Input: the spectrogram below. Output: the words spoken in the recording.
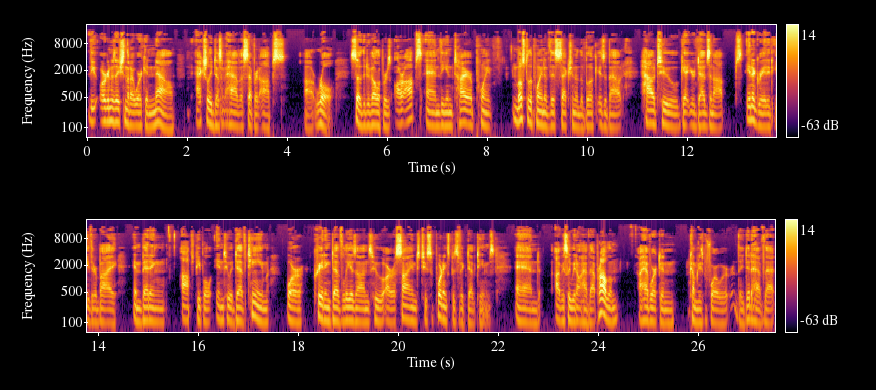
the organization that I work in now actually doesn't have a separate ops uh, role. So the developers are ops, and the entire point, most of the point of this section of the book is about how to get your devs and ops integrated, either by embedding ops people into a dev team or creating dev liaisons who are assigned to supporting specific dev teams. And obviously we don't have that problem. I have worked in companies before where they did have that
